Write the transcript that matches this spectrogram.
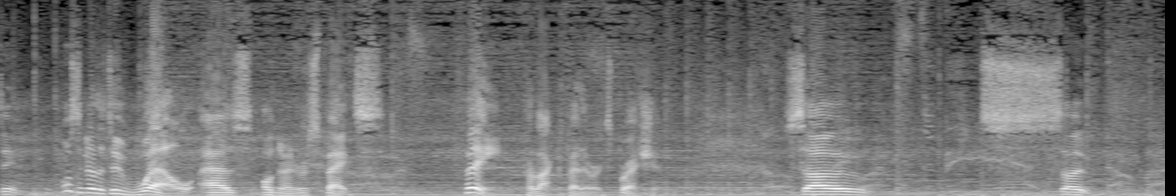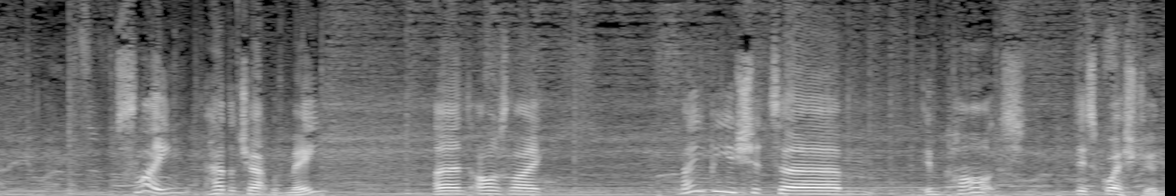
it wasn't going to do well as Honour and Respect's theme, for lack of better expression. So, so Slane had a chat with me, and I was like, maybe you should um, impart this question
